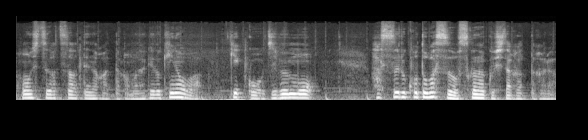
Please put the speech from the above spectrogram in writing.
本質が伝わってなかったかもだけど昨日は結構自分も発する言葉数を少なくしたかったから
